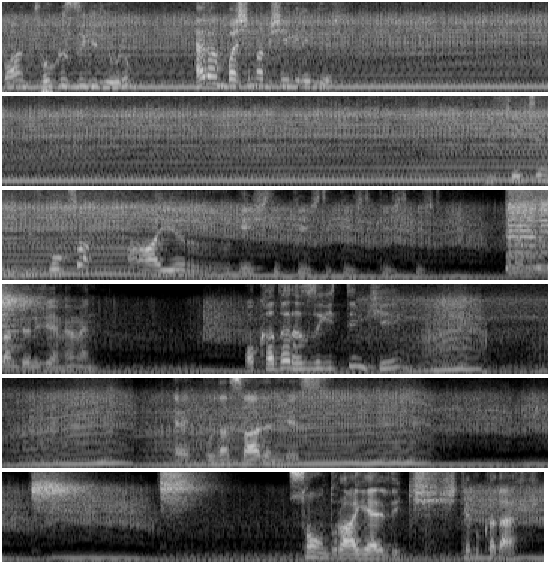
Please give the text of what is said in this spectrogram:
Şu an çok hızlı gidiyorum. Her an başıma bir şey gelebilir. ...180, 190... Hayır... Geçtik, geçtik, geçtik, geçtik, geçtik. Hemen buradan döneceğim hemen. O kadar hızlı gittim ki... Evet, buradan sağa döneceğiz. Son durağa geldik. İşte bu kadar.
